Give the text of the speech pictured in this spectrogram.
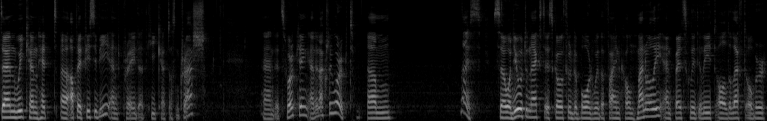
Then we can hit uh, update PCB and pray that KiCad doesn't crash. And it's working, and it actually worked. Um, nice. So what you would do next is go through the board with a fine comb manually and basically delete all the leftover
